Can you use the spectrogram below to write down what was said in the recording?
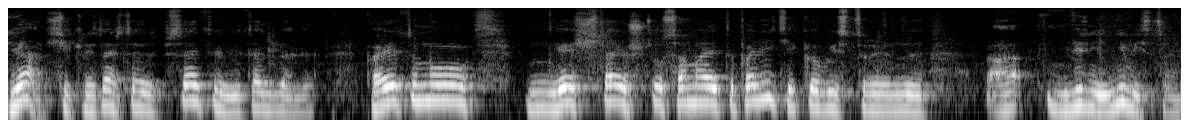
Я, секретарь Союза писателей и так далее. Поэтому я считаю, что сама эта политика выстроена, а, вернее, не выстроена,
